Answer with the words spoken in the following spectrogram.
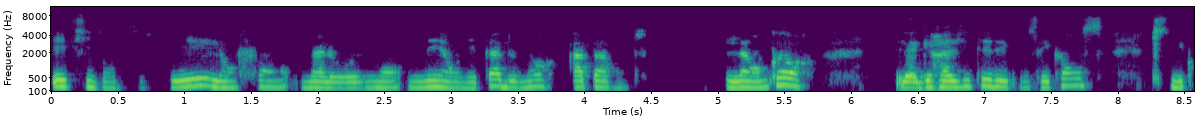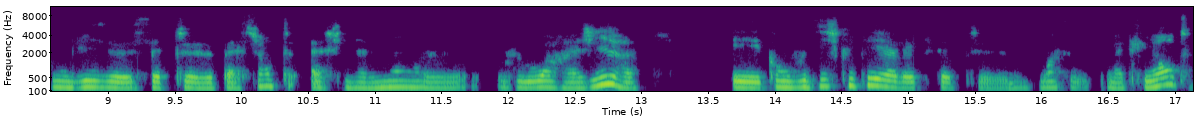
est identifié, l'enfant malheureusement naît en état de mort apparente. Là encore, la gravité des conséquences qui conduisent cette patiente à finalement vouloir agir Et quand vous discutez avec cette, euh, moi, ma cliente,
